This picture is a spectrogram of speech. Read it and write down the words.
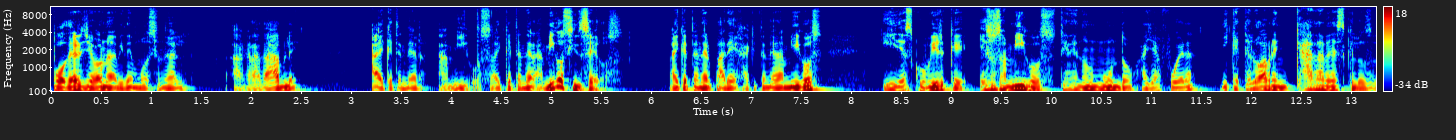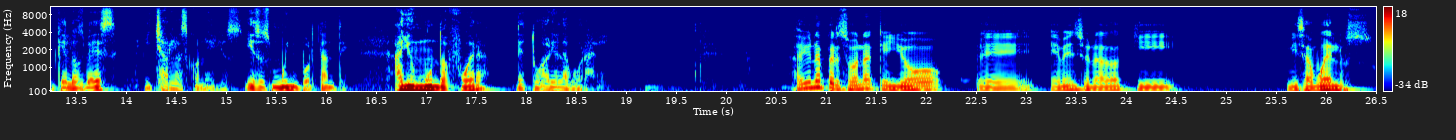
poder llevar una vida emocional agradable, hay que tener amigos, hay que tener amigos sinceros, hay que tener pareja, hay que tener amigos y descubrir que esos amigos tienen un mundo allá afuera y que te lo abren cada vez que los, que los ves y charlas con ellos. Y eso es muy importante. Hay un mundo afuera de tu área laboral. Hay una persona que yo eh, he mencionado aquí, mis abuelos,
